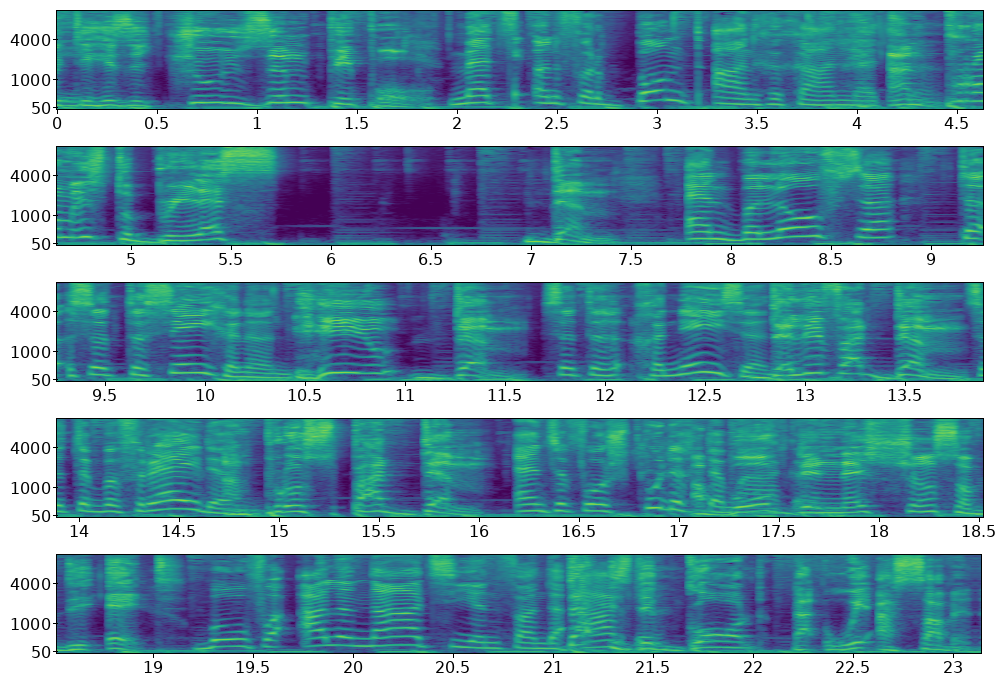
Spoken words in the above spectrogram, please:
with his chosen people met een verbond aangegaan met ze. and promised to bless them, En beloof ze te, ze te zegenen, heal them, ze te genezen, deliver them, ze te bevrijden and prosper them en ze voorspoedig te above the maken nations of the earth. boven alle natieën van de That is the aarde. God that we are serving.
